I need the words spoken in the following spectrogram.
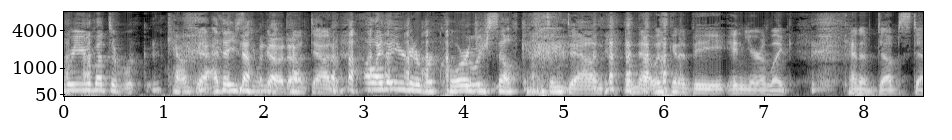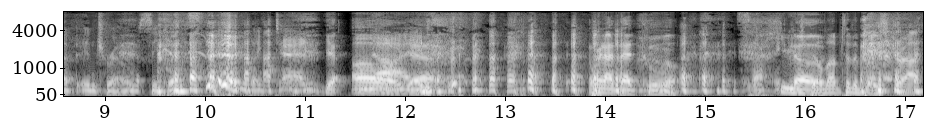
were you about to rec- count down? I thought you said you were No, going to no, no. count down. Oh, I thought you were going to record yourself counting down, and that was going to be in your like kind of dubstep intro sequence, like ten. Yeah. Oh, Nine. yeah. We're not that cool. Huge No. build up to the bass drop.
